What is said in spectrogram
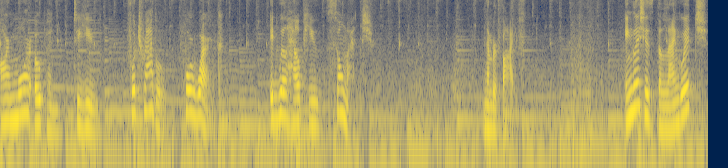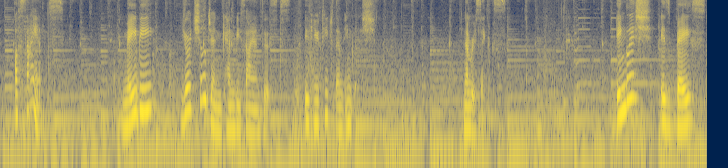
are more open to you for travel, for work. It will help you so much. Number five. English is the language of science. Maybe your children can be scientists if you teach them English. Number six. English is based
